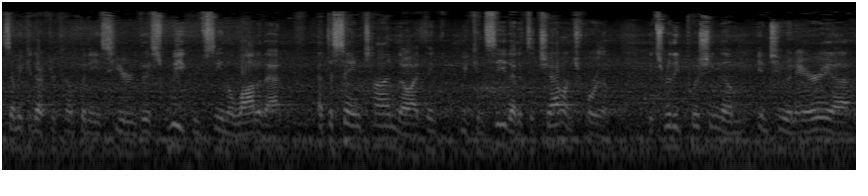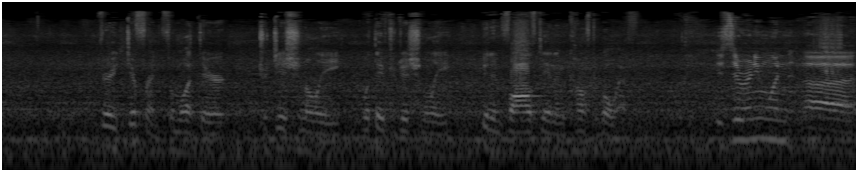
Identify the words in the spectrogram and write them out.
semiconductor companies here this week, we've seen a lot of that. At the same time, though, I think we can see that it's a challenge for them. It's really pushing them into an area very different from what they're traditionally, what they've traditionally been involved in and comfortable with. Is there anyone uh,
